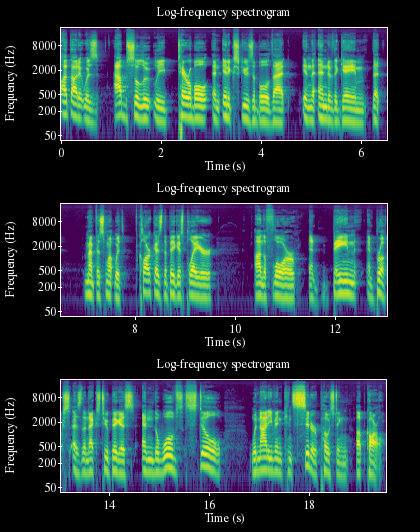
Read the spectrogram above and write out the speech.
I thought it was absolutely terrible and inexcusable that in the end of the game that Memphis went with Clarke as the biggest player on the floor and Bane and Brooks as the next two biggest and the Wolves still would not even consider posting up Karl.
